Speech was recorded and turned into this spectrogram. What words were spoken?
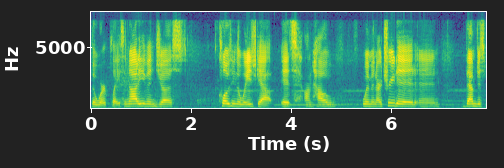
the workplace, and not even just closing the wage gap. It's on how women are treated and them just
